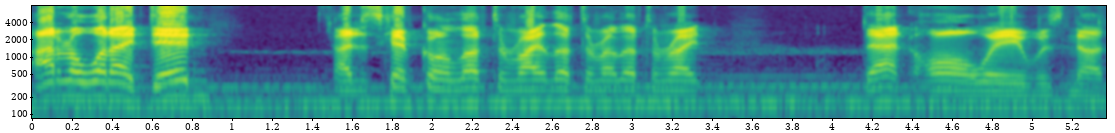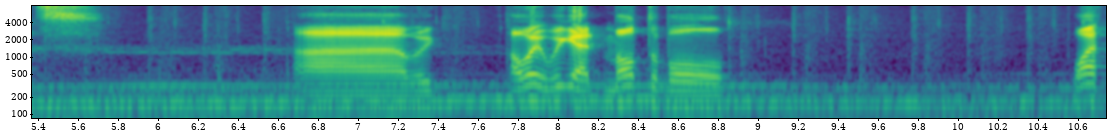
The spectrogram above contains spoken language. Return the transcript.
I don't know what I did. I just kept going left and right, left and right, left and right. That hallway was nuts. Uh, we. Oh wait, we got multiple. What?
